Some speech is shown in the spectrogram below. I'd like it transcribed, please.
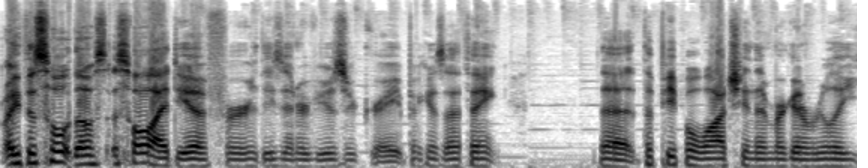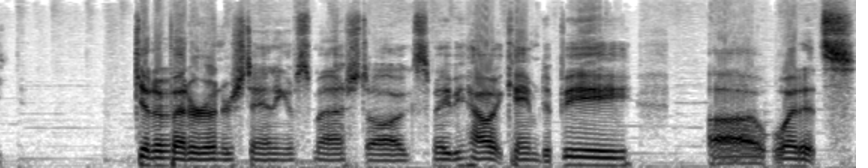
like this whole this, whole idea for these interviews are great because I think that the people watching them are going to really get a better understanding of Smash Dawgs, maybe how it came to be, uh, what its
